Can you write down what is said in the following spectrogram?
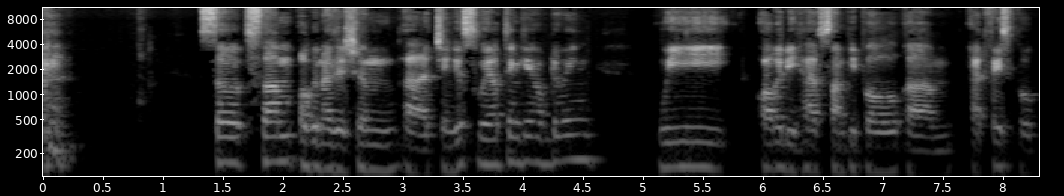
so some organization uh, changes we are thinking of doing. We already have some people um, at Facebook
